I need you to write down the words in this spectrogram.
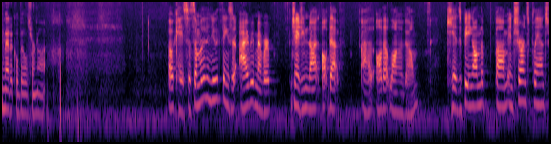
Medical bills are not. okay. So some of the new things that I remember changing not all that uh, all that long ago. Kids being on the um, insurance plans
